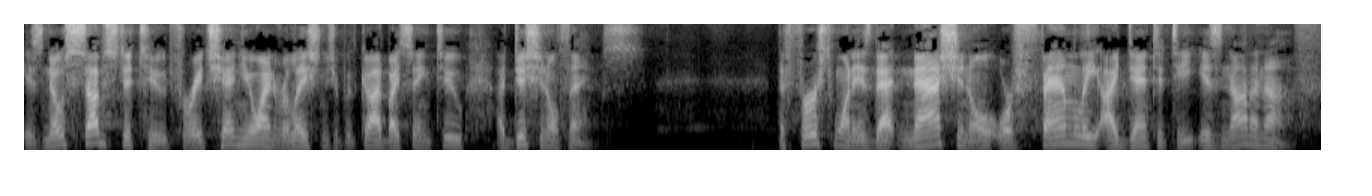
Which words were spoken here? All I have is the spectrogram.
is no substitute for a genuine relationship with God by saying two additional things. The first one is that national or family identity is not enough.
